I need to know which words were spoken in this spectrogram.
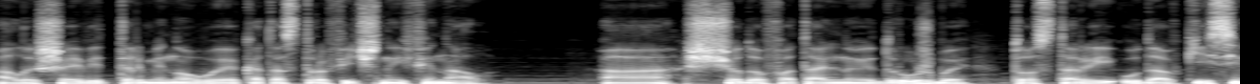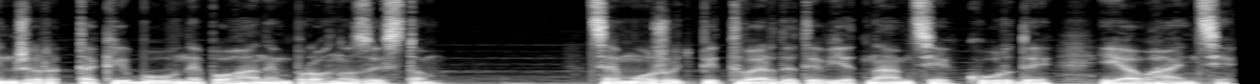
а лише відтерміновує катастрофічний фінал. А щодо фатальної дружби, то старий удав Кісінджер таки був непоганим прогнозистом. Це можуть підтвердити в'єтнамці, курди і афганці.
